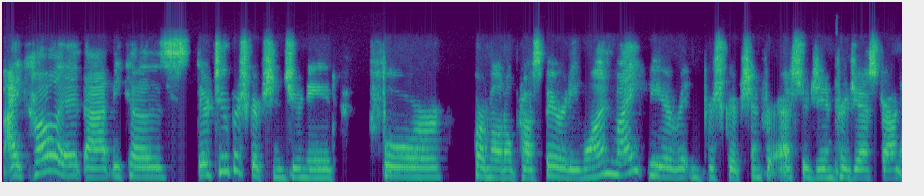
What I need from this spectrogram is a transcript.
I call it that because there are two prescriptions you need for hormonal prosperity. One might be a written prescription for estrogen, progesterone,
